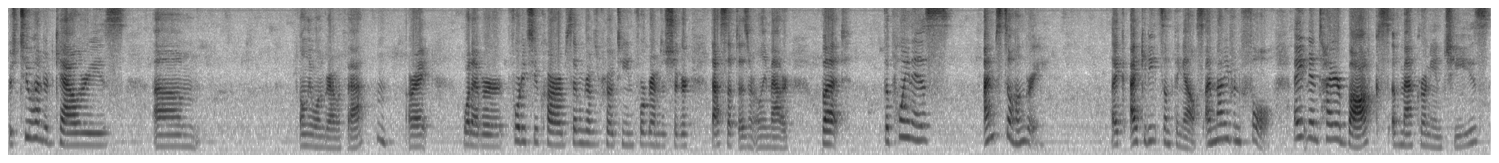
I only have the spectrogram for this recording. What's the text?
There's 200 calories, um, only one gram of fat. Hmm. All right, whatever. 42 carbs, 7 grams of protein, 4 grams of sugar. That stuff doesn't really matter. But the point is, I'm still hungry. Like, I could eat something else. I'm not even full. I ate an entire box of macaroni and cheese,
